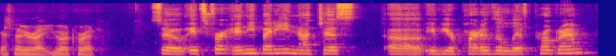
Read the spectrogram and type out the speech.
Yes, ma'am, you're right. You are correct. So it's for anybody, not just uh, if you're part of the LIFT program.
